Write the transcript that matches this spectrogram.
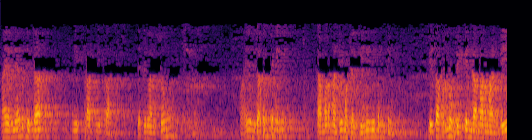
airnya itu tidak niprat-niprat. Jadi langsung Wah ini juga penting ini. Kamar mandi model gini ini penting. Kita perlu bikin kamar mandi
